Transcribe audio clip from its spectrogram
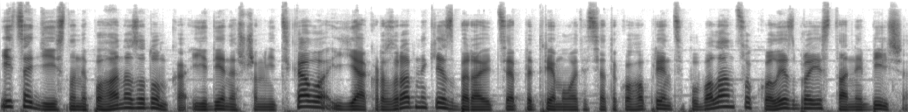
І це дійсно непогана задумка. Єдине, що мені цікаво, як розробники збираються притримуватися такого принципу балансу, коли зброї стане більше.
